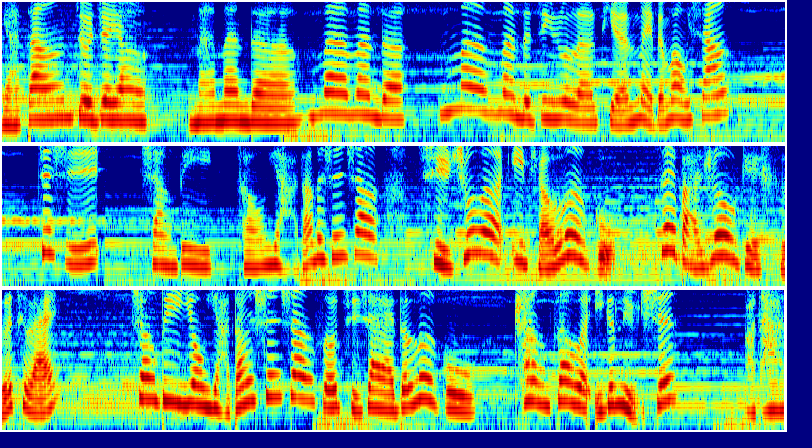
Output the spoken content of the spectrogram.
亚当就这样慢慢的、慢慢的、慢慢的进入了甜美的梦乡。这时，上帝从亚当的身上取出了一条肋骨，再把肉给合起来。上帝用亚当身上所取下来的肋骨，创造了一个女生，把她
